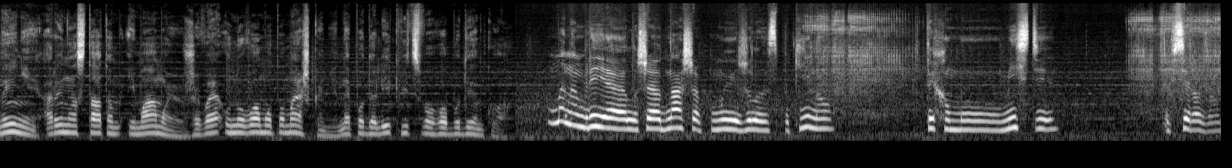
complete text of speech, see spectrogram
Нині Арина з татом і мамою живе у новому помешканні неподалік від свого будинку. У мене мрія лише одна, щоб ми жили спокійно, в тихому місті і всі разом.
